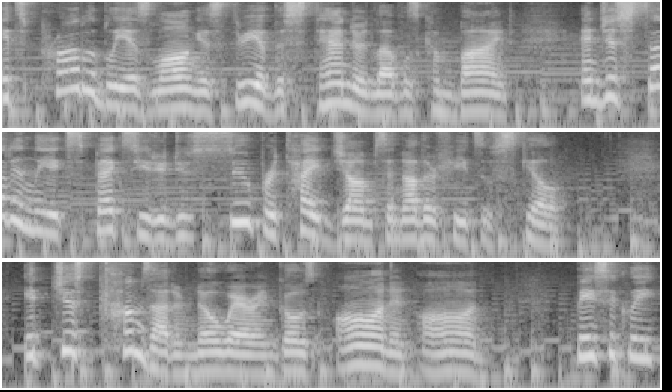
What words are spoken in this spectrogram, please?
It's probably as long as three of the standard levels combined, and just suddenly expects you to do super tight jumps and other feats of skill. It just comes out of nowhere and goes on and on. Basically,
